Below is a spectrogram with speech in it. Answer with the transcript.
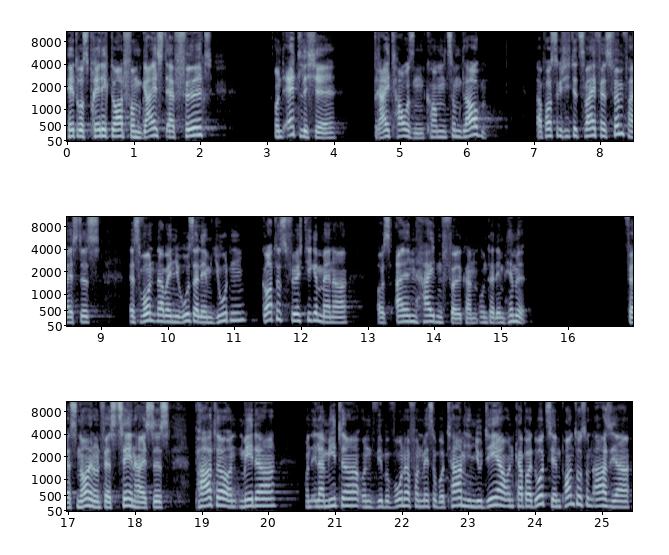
Petrus predigt dort vom Geist erfüllt und etliche, 3000, kommen zum Glauben. Apostelgeschichte 2, Vers 5 heißt es, es wohnten aber in Jerusalem Juden, gottesfürchtige Männer aus allen Heidenvölkern unter dem Himmel. Vers 9 und Vers 10 heißt es, Pater und Meder, und Elamiter und wir Bewohner von Mesopotamien, Judäa und Kappadokien, Pontus und Asia,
